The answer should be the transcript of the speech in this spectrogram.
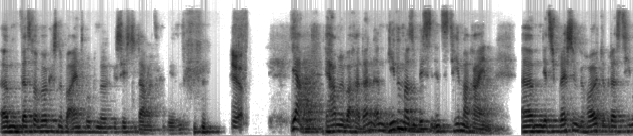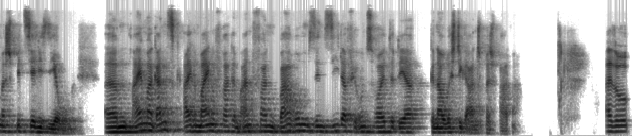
ähm, das war wirklich eine beeindruckende Geschichte damals gewesen. Ja. Ja, Herr Hammelbacher, dann ähm, gehen wir mal so ein bisschen ins Thema rein. Ähm, jetzt sprechen wir heute über das Thema Spezialisierung. Ähm, einmal ganz allgemein gefragt am Anfang, warum sind Sie da für uns heute der genau richtige Ansprechpartner? Also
